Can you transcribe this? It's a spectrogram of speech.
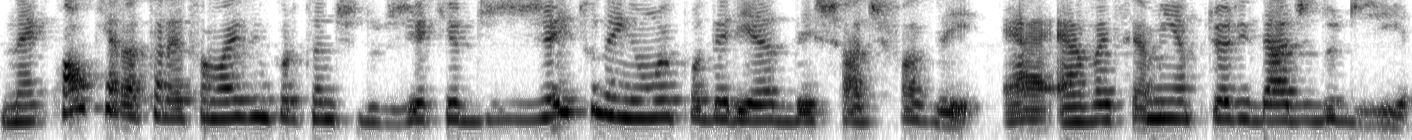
né? Qual que era a tarefa mais importante do dia que eu, de jeito nenhum eu poderia deixar de fazer? É, é, vai ser a minha prioridade do dia.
